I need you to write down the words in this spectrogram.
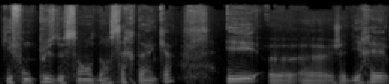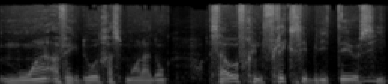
qui font plus de sens dans certains cas et, je dirais, moins avec d'autres à ce moment-là. Donc, ça offre une flexibilité aussi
